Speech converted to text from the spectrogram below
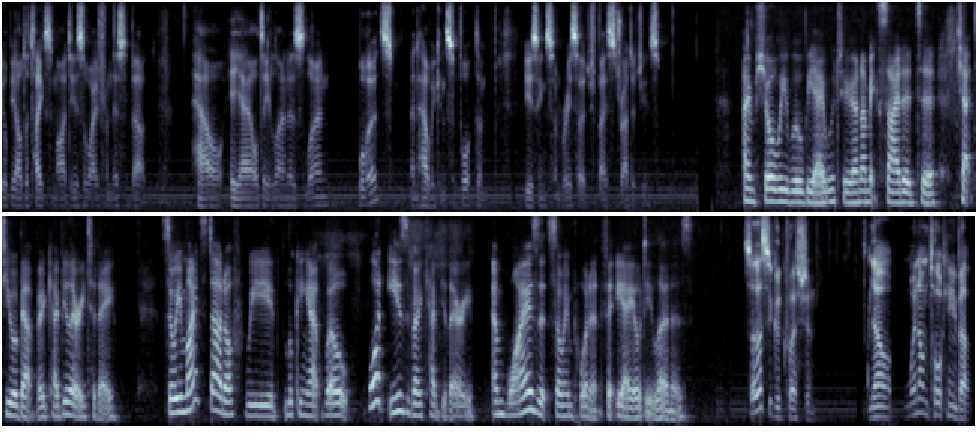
you'll be able to take some ideas away from this about how EALD learners learn words and how we can support them using some research-based strategies. I'm sure we will be able to, and I'm excited to chat to you about vocabulary today. So, we might start off with looking at well, what is vocabulary and why is it so important for EALD learners? So, that's a good question. Now, when I'm talking about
